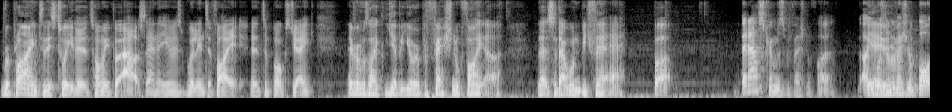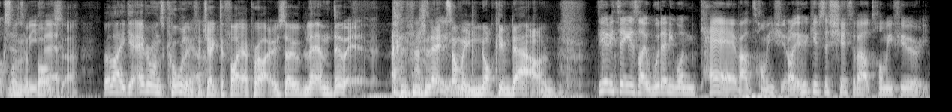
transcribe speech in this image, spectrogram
replying to this tweet that Tommy put out saying that he was willing to fight uh, to box Jake. Everyone was like, "Yeah, but you're a professional fighter, that so that wouldn't be fair." But Ben Askren was a professional fighter. Oh, he Yeah, wasn't a professional boxer, wasn't to be a boxer. fair. But like everyone's calling for Jake to fight a pro, so let him do it. Let Tommy knock him down. The only thing is, like, would anyone care about Tommy Fury? Like, who gives a shit about Tommy Fury?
